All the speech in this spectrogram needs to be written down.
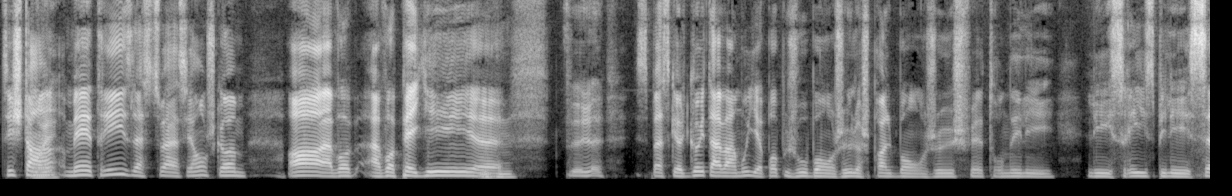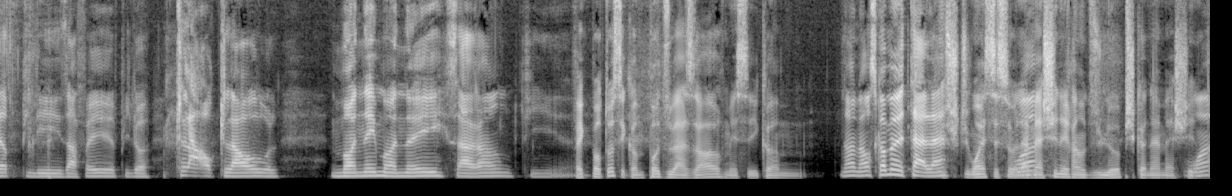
Tu sais, je t'en Ouais. maîtrise la situation. Je suis comme Ah, elle va, elle va payer. euh, Mhm. euh, c'est parce que le gars est avant moi, il n'a pas pu jouer au bon jeu. Là, je prends le bon jeu, je fais tourner les, les cerises, puis les sets, puis les affaires, puis là, cloud, cloud, monnaie, monnaie, ça rentre. Puis, euh, Fait que pour toi, c'est comme pas du hasard, mais c'est comme. Non, non, c'est comme un talent. Je- ouais, c'est ça. Ouais. La machine est rendue là, puis je connais la machine. Ouais,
